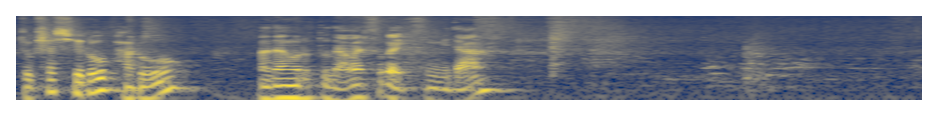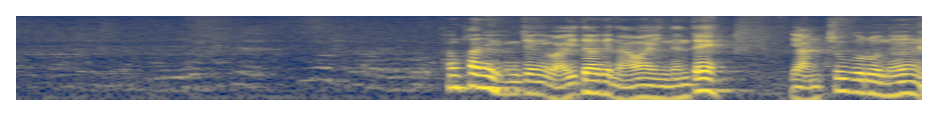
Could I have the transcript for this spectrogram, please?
이쪽 샤시로 바로 마당으로 또 나갈 수가 있습니다. 상판이 굉장히 wide하게 나와 있는데 이 안쪽으로는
